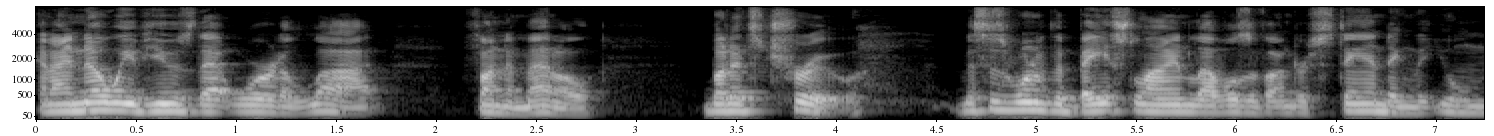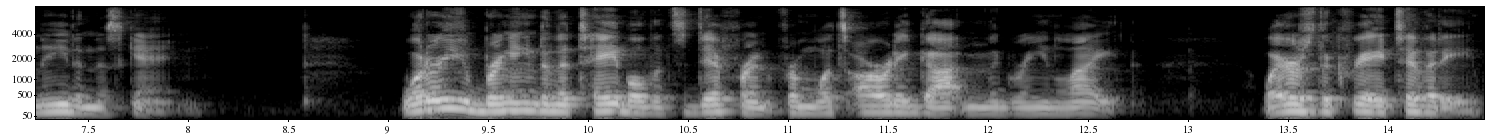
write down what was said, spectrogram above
And I know we've used that word a lot, fundamental, but it's true. This is one of the baseline levels of understanding that you'll need in this game. What are you bringing to the table that's different from what's already gotten the green light? Where's the creativity,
